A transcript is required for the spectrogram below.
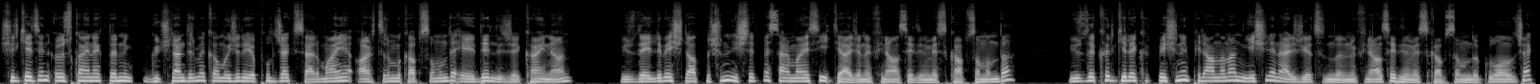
Şirketin öz kaynaklarını güçlendirmek amacıyla yapılacak sermaye artırımı kapsamında elde edilecek kaynağın %55 ile 60'ının işletme sermayesi ihtiyacının finanse edilmesi kapsamında, %40 ile 45'inin planlanan yeşil enerji yatırımlarının finanse edilmesi kapsamında kullanılacak.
